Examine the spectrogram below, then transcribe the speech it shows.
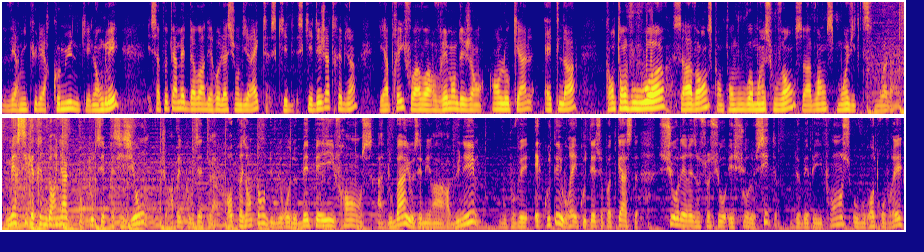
verniculaire commune qui est l'anglais. Et ça peut permettre d'avoir des relations directes, ce qui, est, déjà très bien. Et après, il faut avoir vraiment des gens en local, être là, quand on vous voit, ça avance. Quand on vous voit moins souvent, ça avance moins vite. Voilà. Merci Catherine Dorniac pour toutes ces précisions. Je rappelle que vous êtes la représentante du bureau de BPI France à Dubaï, aux Émirats Arabes Unis. Vous pouvez écouter ou réécouter ce podcast sur les réseaux sociaux et sur le site de BPI France où vous retrouverez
